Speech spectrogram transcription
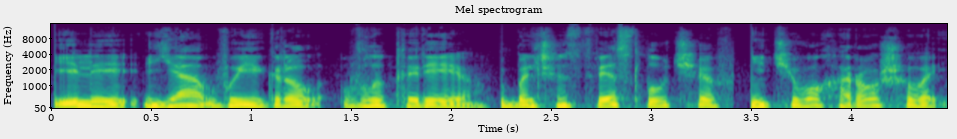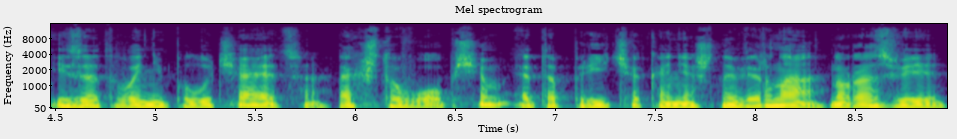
Или я выиграл в лотерею. В большинстве случаев ничего хорошего из этого не получается. Так что в общем эта притча, конечно, верна. Но разве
